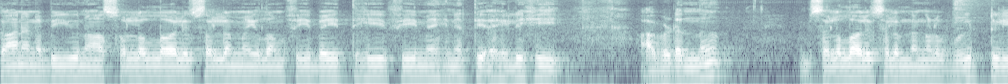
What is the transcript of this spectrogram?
കാന നബിയുന സല്ലല്ലാഹു അലൈഹി വസല്ലം അയ്ളം ഫീ ബൈത്തിഹി ഫീ മെഹ്നത്തി അഹ്ലിഹി. അവിടുന്ന് സല്ലല്ലാഹു അലൈഹി വസല്ലം തങ്ങൾ വീട്ടിൽ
